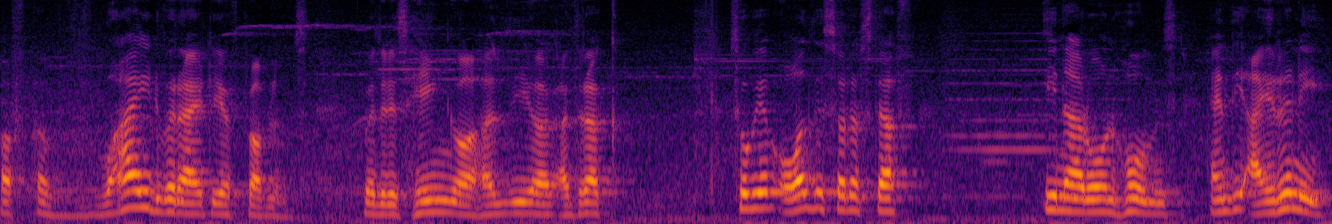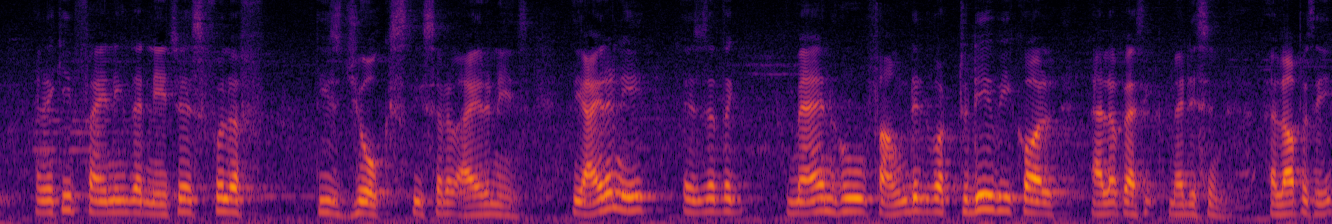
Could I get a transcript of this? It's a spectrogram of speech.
of a wide variety of problems, whether it's hing or haldi or adrak. So we have all this sort of stuff in our own homes, and the irony, and I keep finding that nature is full of these jokes, these sort of ironies. The irony is that the man who founded what today we call allopathic medicine, allopathy,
